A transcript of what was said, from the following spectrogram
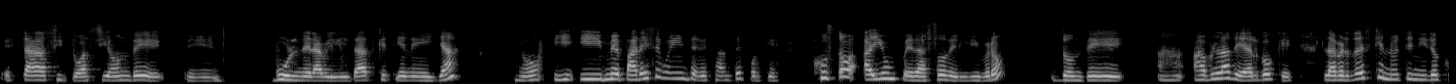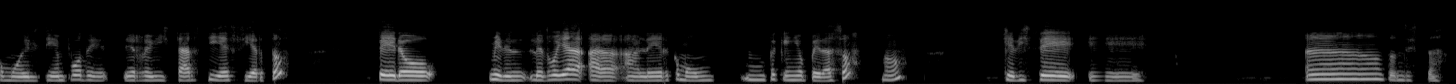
esta situación de vulnerabilidad que tiene ella, ¿no? Y, me parece muy interesante porque justo hay un pedazo del libro donde ah, habla de algo que la verdad es que no he tenido como el tiempo de, revisar si es cierto, pero miren, les voy a leer como un un pequeño pedazo, ¿no? Que dice, eh, ah, ¿dónde está?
